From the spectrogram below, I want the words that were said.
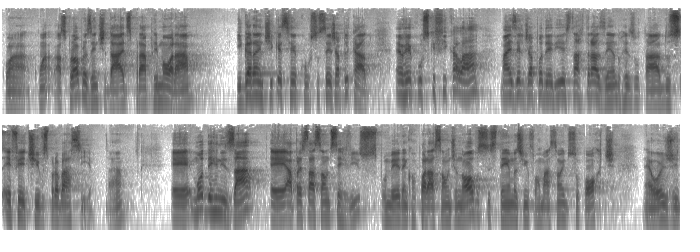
com, a, com a, as próprias entidades para aprimorar e garantir que esse recurso seja aplicado. É um recurso que fica lá mas ele já poderia estar trazendo resultados efetivos para a bacia. Tá? É, modernizar é, a prestação de serviços por meio da incorporação de novos sistemas de informação e de suporte. Né? Hoje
